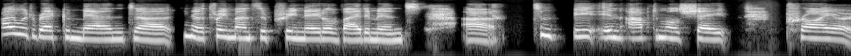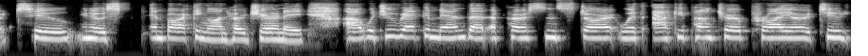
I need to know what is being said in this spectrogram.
I would recommend, uh, you know, three months of prenatal vitamins uh, to be in optimal shape prior to, you know, embarking on her journey. Uh, would you recommend that a person start with acupuncture prior to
